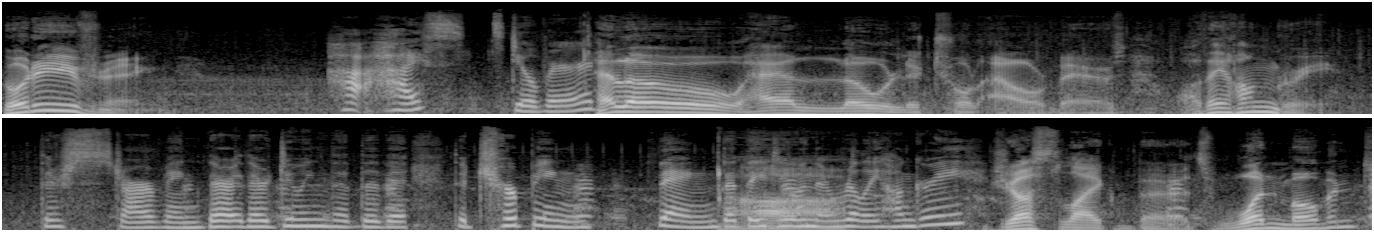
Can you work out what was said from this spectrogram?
good evening. Hi, hi Steelbeard. Hello, hello, little owlbears. Are they hungry? They're starving. They're they're doing the the, the, the chirping thing that they do when they're Ah. really hungry. Just like birds. One moment,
